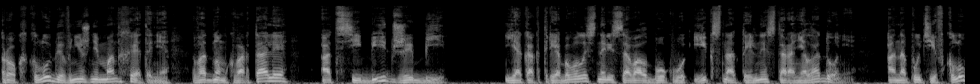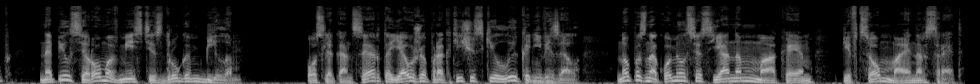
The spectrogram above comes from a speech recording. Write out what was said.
рок-клубе в Нижнем Манхэттене, в одном квартале от CBGB. Я, как требовалось, нарисовал букву X на тыльной стороне ладони, а на пути в клуб напился Рома вместе с другом Биллом — После концерта я уже практически лыка не вязал, но познакомился с Яном Макаем, певцом Майнерс Ред.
